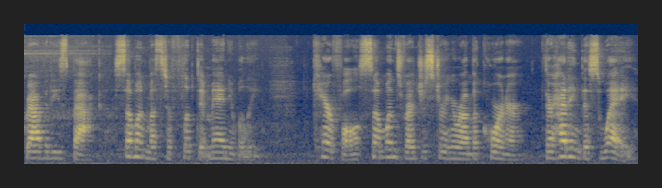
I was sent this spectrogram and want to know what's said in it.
Gravity's back. Someone must have flipped it manually. Careful, someone's registering around the corner. They're heading this way.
